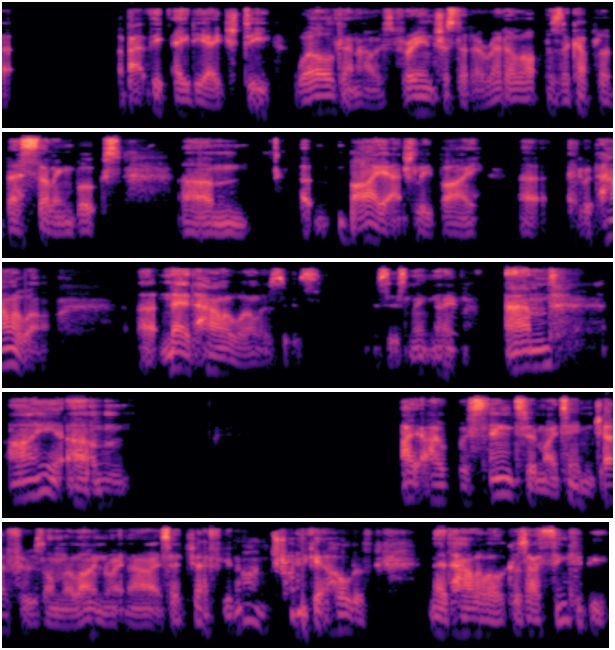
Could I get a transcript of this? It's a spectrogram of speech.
uh, about the ADHD world, and I was very interested. I read a lot. There's a couple of best-selling books um, uh, by actually by uh, Edward Hallowell. Uh, Ned Hallowell is his is his nickname, and I um. I, I was saying to my team, Jeff, who's on the line right now, I said, Jeff, you know, I'm trying to get hold of Ned Hallowell because I think he'd be,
